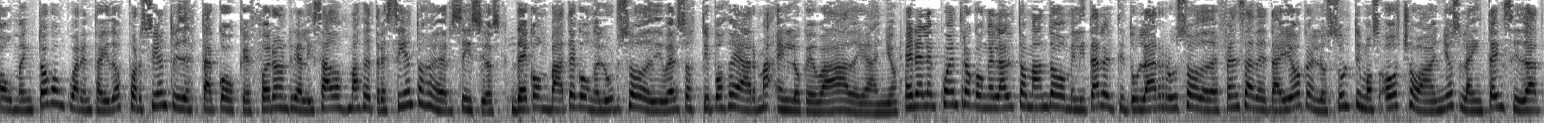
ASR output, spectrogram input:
aumentó con 42% y destacó que fueron realizados más de 300 ejercicios de combate con el uso de diversos tipos de armas en lo que va de año. En el encuentro con el alto mando militar, el titular ruso de defensa detalló que en los últimos ocho años la intensidad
